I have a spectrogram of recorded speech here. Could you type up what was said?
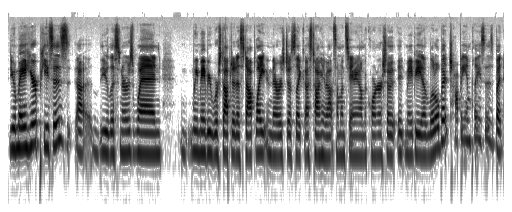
You may hear pieces, uh, you listeners, when we maybe were stopped at a stoplight and there was just like us talking about someone standing on the corner. So it may be a little bit choppy in places, but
